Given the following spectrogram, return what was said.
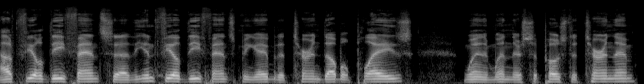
Outfield defense, uh, the infield defense, being able to turn double plays when when they're supposed to turn them.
